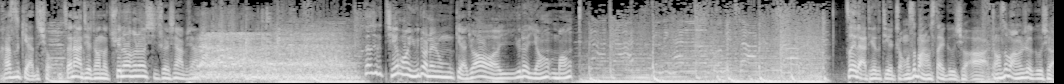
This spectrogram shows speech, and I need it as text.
还是赶得巧。这两天真的，全两和人洗车下不下来？但这个天好像有点那种感觉啊，有点阳蒙。really had enough of your talk, talk. 这两天的天真是把人晒够呛啊，真是把人热够呛。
